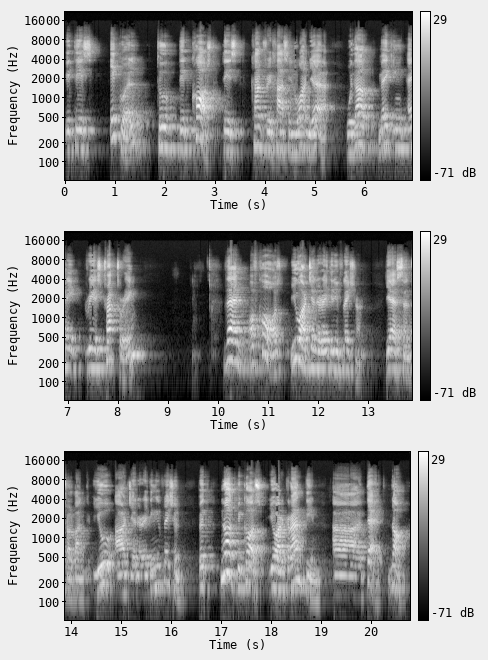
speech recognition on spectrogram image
it is equal to the cost this country has in one year without making any restructuring, then of course you are generating inflation. Yes, central bank, you are generating inflation, but not because you are granting uh, debt. No,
